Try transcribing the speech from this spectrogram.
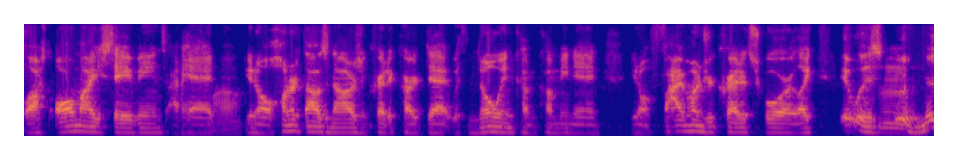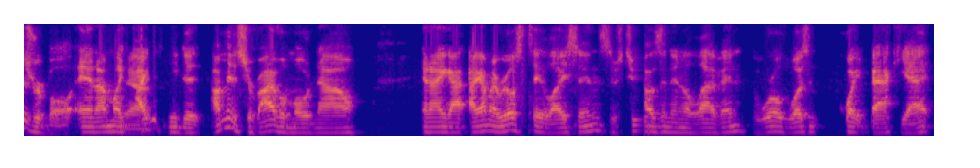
lost all my savings. I had, wow. you know, hundred thousand dollars in credit card debt with no income coming in. You know, five hundred credit score. Like, it was mm. it was mm. miserable. And I'm like, yeah. I just need to. I'm in survival mode now. And I got I got my real estate license. It was 2011. The world wasn't quite back yet.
